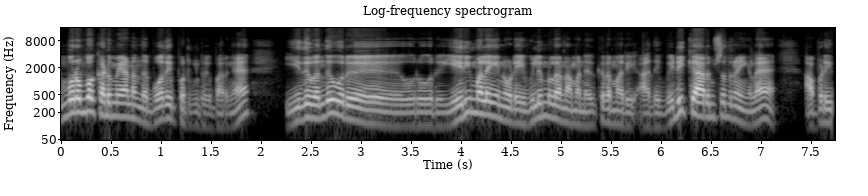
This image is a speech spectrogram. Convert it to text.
ரொம்ப ரொம்ப கடுமையான அந்த போதைப் பொருட்கள் இருக்கு பாருங்க. இது வந்து ஒரு ஒரு ஒரு எரிமலையினுடைய விளிம்பில் நம்ம நிற்கிற மாதிரி. அது வெடிக்க ஆரம்பிச்சதுன்னு வைங்களேன் அப்படி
